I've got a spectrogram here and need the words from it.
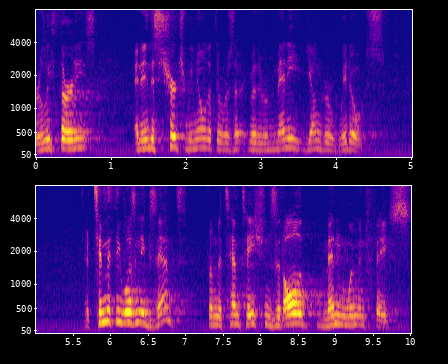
early 30s, and in this church we know that there, was a, there were many younger widows. Timothy wasn't exempt from the temptations that all men and women face.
